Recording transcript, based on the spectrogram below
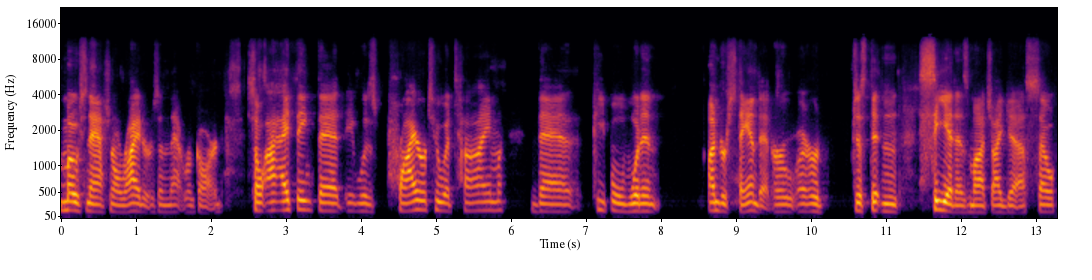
most national writers in that regard. So I, I think that it was prior to a time that people wouldn't understand it or, or just didn't see it as much, I guess. So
